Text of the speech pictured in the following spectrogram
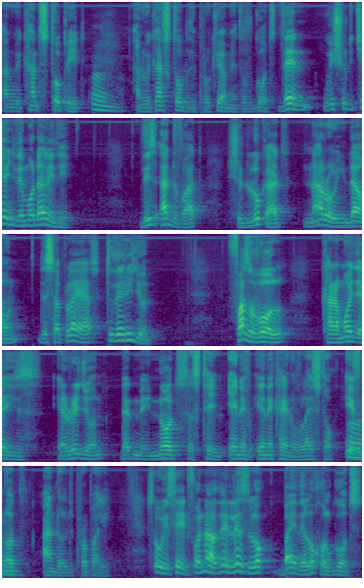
and we can't stop it, Mm. and we can't stop the procurement of goats, then we should change the modality. This advert should look at narrowing down the suppliers to the region. First of all, Karamoja is a region that may not sustain any, any kind of livestock if Mm. not handled properly. So we said, for now, then let's lock, buy the local goats.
